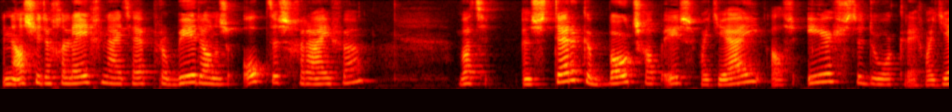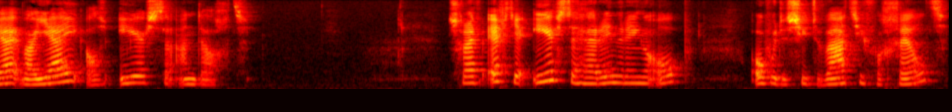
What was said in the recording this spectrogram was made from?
En als je de gelegenheid hebt, probeer dan eens op te schrijven wat een sterke boodschap is wat jij als eerste doorkreeg, wat jij, waar jij als eerste aan dacht. Schrijf echt je eerste herinneringen op over de situatie van geld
